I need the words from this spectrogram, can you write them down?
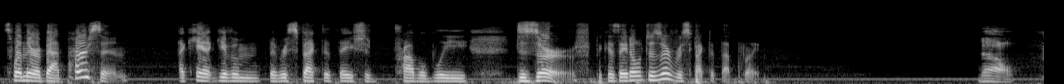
It's when they're a bad person, I can't give them the respect that they should probably deserve because they don't deserve respect at that point. Now,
